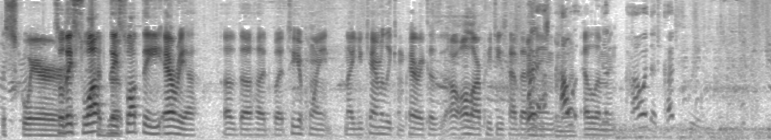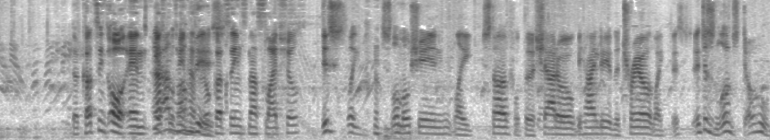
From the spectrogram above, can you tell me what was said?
the square. So they swap. heads They up. swap the area of the HUD. But to your point, like you can't really compare it because all RPGs have that Wait, same how, element. The, how are the cutscenes? The cutscenes. Oh, and Yeah, Astral Chain has real this. cutscenes, not slideshows. This like slow motion like stuff with the shadow behind it, the trail, like this, it just looks dope.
